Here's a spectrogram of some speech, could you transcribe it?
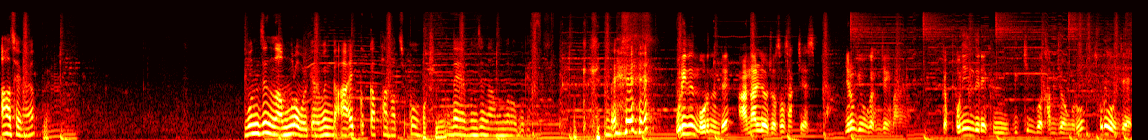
아 제가요? 네. 뭔지는 안 물어볼게요. 뭔가 알 것 같아가지고 확실해요? 네 뭔지는 안 물어보겠습니다. 오케이. 네. 우리는 모르는데 안 알려줘서 삭제했습니다. 이런 경우가 굉장히 많아요. 그러니까 본인들의 그 느낌과 감정으로 서로 이제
